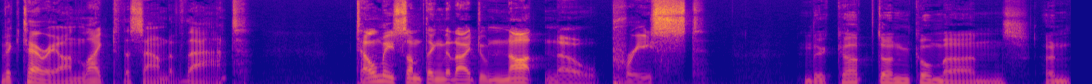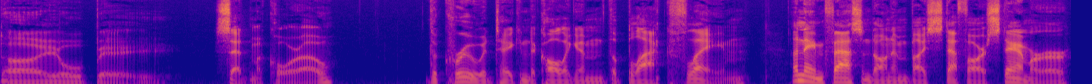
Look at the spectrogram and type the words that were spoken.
Victarion liked the sound of that. Tell me something that I do not know, priest. The captain commands, and I obey, said Moqorro. The crew had taken to calling him the Black Flame, a name fastened on him by Steffar Stammerer,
